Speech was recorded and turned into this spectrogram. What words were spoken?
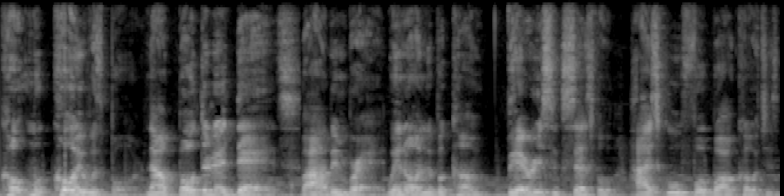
Colt McCoy was born. Now, both of their dads, Bob and Brad, went on to become very successful high school football coaches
